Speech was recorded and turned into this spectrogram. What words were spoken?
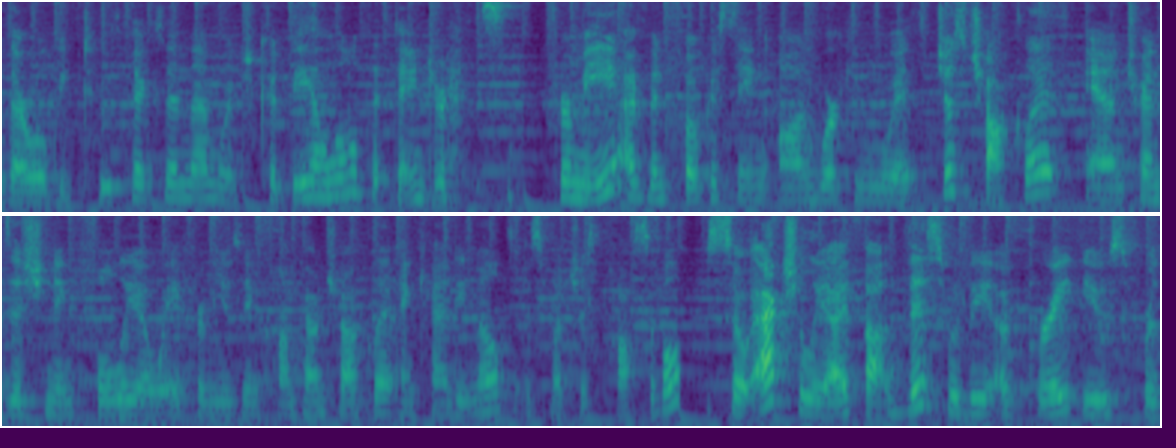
there will be toothpicks in them, which could be a little bit dangerous. For me, I've been focusing on working with just chocolate and transitioning fully away from using compound chocolate and candy melt as much as possible. So actually, I thought this would be a great use for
